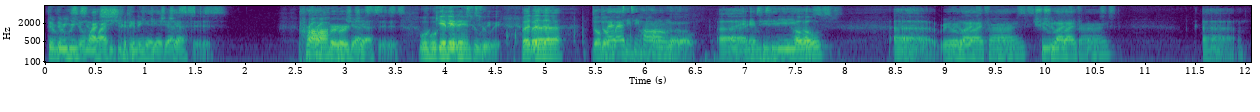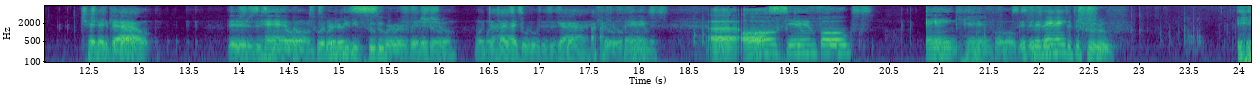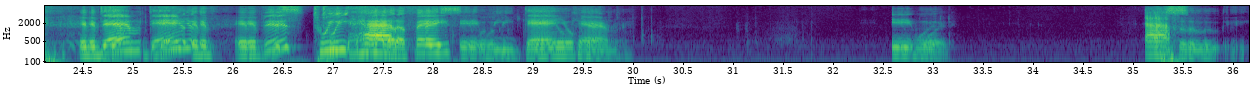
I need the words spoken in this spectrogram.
the reason why she couldn't get justice, proper justice. We'll get into it. But uh, Dometi Pongo, uh, MTV host, uh, Real Life Crimes, True Life Crimes, uh, check it out. There's his handle on Twitter. He's super official. Went to high school with this guy. I feel famous. Uh, all skin folks ain't kin folks. If it ain't the truth. If, if damn Daniel, if if this tweet had a face, it would be Daniel Cameron. It would. Absolutely.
